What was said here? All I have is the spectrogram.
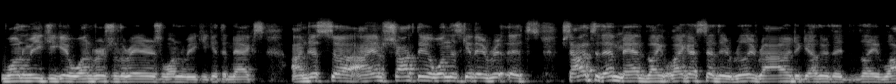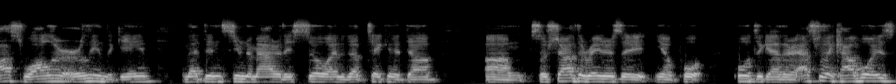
one week you get one version of the Raiders, one week you get the next. I'm just uh, I am shocked they won this game. They re- it's shout out to them, man. Like like I said, they really rallied together. They they lost Waller early in the game, and that didn't seem to matter. They still ended up taking a dub. Um, so shout out the Raiders. They you know pull pulled together. As for the Cowboys,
